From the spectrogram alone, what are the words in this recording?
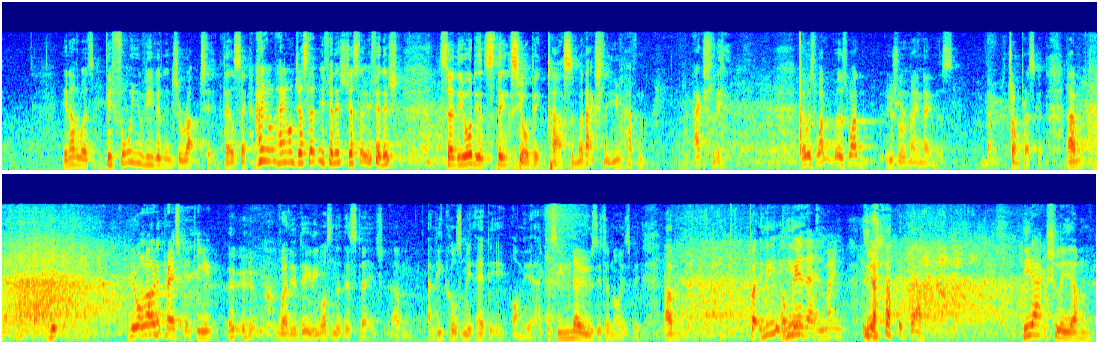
In other words, before you've even interrupted, they'll say, hang on, hang on, just let me finish, just let me finish. so the audience thinks you're being tuss, and when actually you haven't, actually, there was one, there was one who shall remain nameless, no, John Prescott. Um, who, who Lord Prescott to you. Who, who, well, indeed, he wasn't at this stage. Um, and he calls me Eddie on the air because he knows it annoys me. Um, but he, I'll he, bear that in mind. Yeah. he actually, um,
